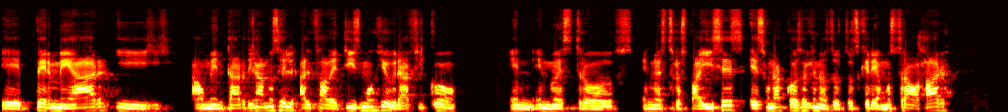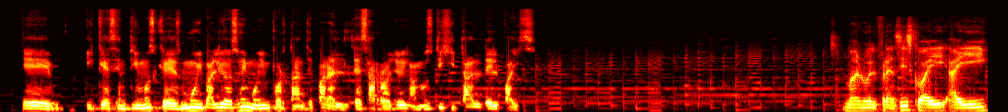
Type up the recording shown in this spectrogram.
eh, permear y aumentar, digamos, el alfabetismo geográfico en, nuestros, en nuestros países. Es una cosa que nosotros queremos trabajar. Eh, y que sentimos que es muy valiosa y muy importante para el desarrollo, digamos, digital del país. Manuel Francisco, ahí, ahí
